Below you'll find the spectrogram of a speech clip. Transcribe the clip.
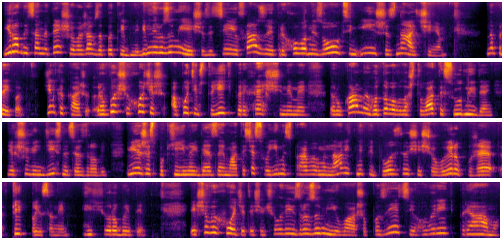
І робить саме те, що вважав за потрібне. Він не розуміє, що за цією фразою приховане зовсім інше значення. Наприклад, жінка каже: роби, що хочеш, а потім стоїть перехрещеними руками, готова влаштувати судний день, якщо він дійсно це зробить. Він же спокійно йде займатися своїми справами, навіть не підозрюючи, що вирок уже підписаний. І що робити? Якщо ви хочете, щоб чоловік зрозумів вашу позицію, говоріть прямо.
